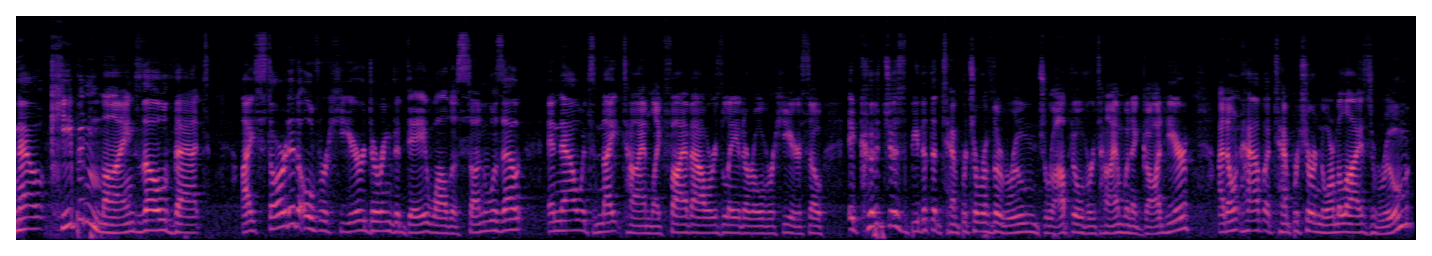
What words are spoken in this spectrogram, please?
Now, keep in mind though that I started over here during the day while the sun was out, and now it's nighttime, like five hours later over here. So it could just be that the temperature of the room dropped over time when it got here. I don't have a temperature normalized room.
